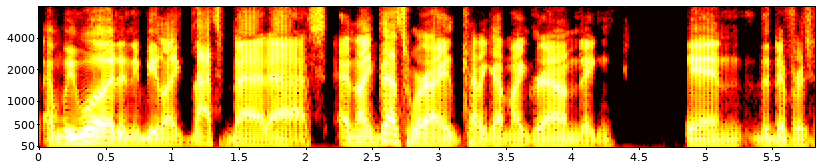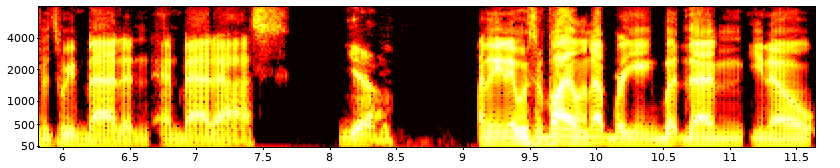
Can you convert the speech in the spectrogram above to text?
and we would, and he'd be like, "That's badass." And like that's where I kind of got my grounding in the difference between bad and and badass. Yeah. I mean, it was a violent upbringing, but then you know,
